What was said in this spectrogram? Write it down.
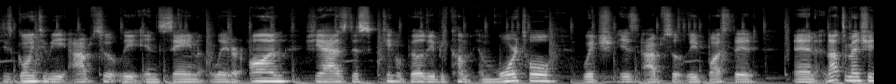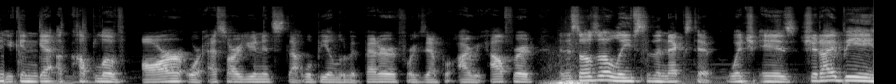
She's going to be absolutely insane later on. She has this capability to become immortal, which is absolutely busted. And not to mention, you can get a couple of R or SR units that will be a little bit better. For example, Irie Alfred. And this also leads to the next tip, which is, should I be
